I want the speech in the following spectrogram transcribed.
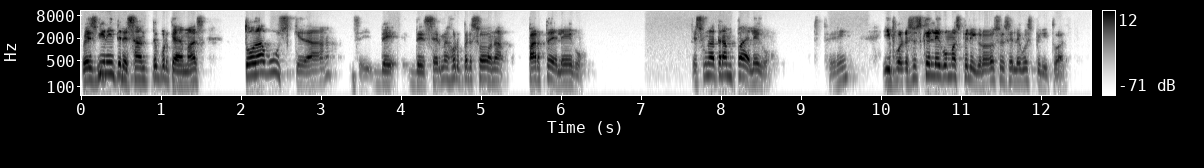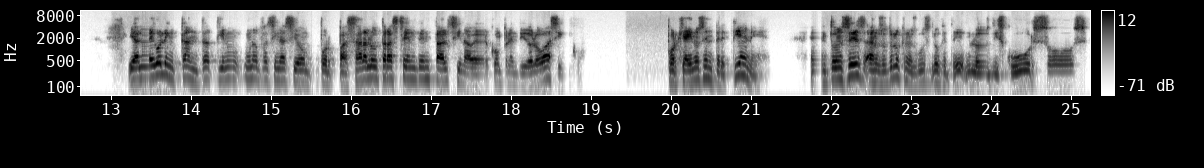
Es bien interesante porque además toda búsqueda de, de ser mejor persona parte del ego. Es una trampa del ego. ¿sí? Y por eso es que el ego más peligroso es el ego espiritual. Y al ego le encanta, tiene una fascinación por pasar a lo trascendental sin haber comprendido lo básico, porque ahí nos entretiene. Entonces, a nosotros lo que nos gusta, lo que los discursos,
